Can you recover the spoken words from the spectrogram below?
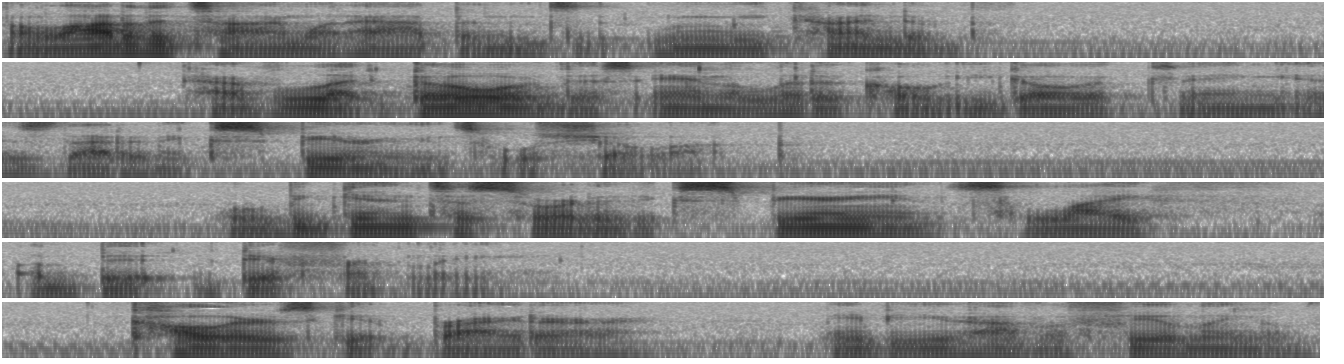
A lot of the time, what happens when we kind of have let go of this analytical, egoic thing is that an experience will show up. We'll begin to sort of experience life a bit differently. Colors get brighter. Maybe you have a feeling of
